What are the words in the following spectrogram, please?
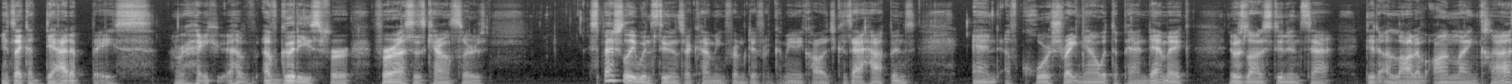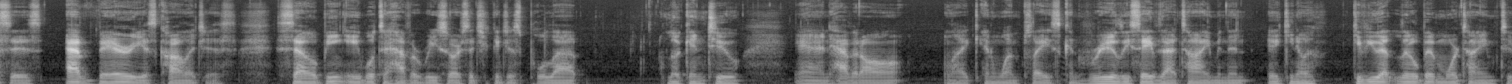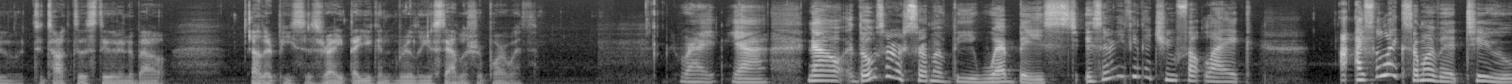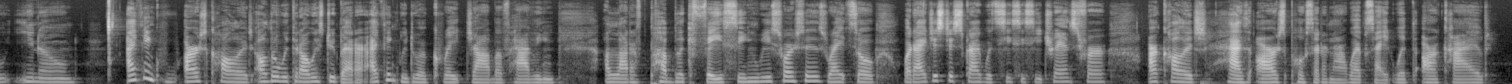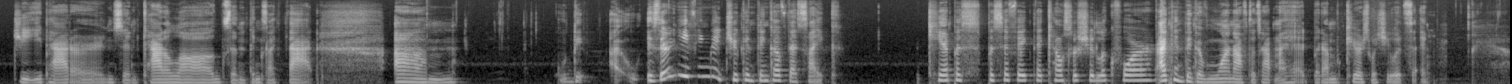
It's like a database, right, of, of goodies for, for us as counselors, especially when students are coming from different community college, because that happens. And of course, right now with the pandemic, there was a lot of students that did a lot of online classes at various colleges. So being able to have a resource that you can just pull up, look into, and have it all like in one place can really save that time and then it, you know give you a little bit more time to to talk to the student about other pieces right that you can really establish rapport with. Right yeah. Now those are some of the web-based. Is there anything that you felt like i feel like some of it too you know I think ours college, although we could always do better, I think we do a great job of having a lot of public facing resources, right? So, what I just described with CCC transfer, our college has ours posted on our website with archived GE patterns and catalogs and things like that. Um, the, is there anything that you can think of that's like campus specific that counselors should look for? I can think of one off the top of my head, but I'm curious what you would say.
